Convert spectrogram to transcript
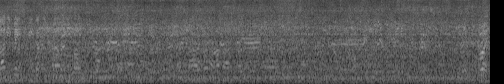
Lightning base speed, that's the programming bar. Alright,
